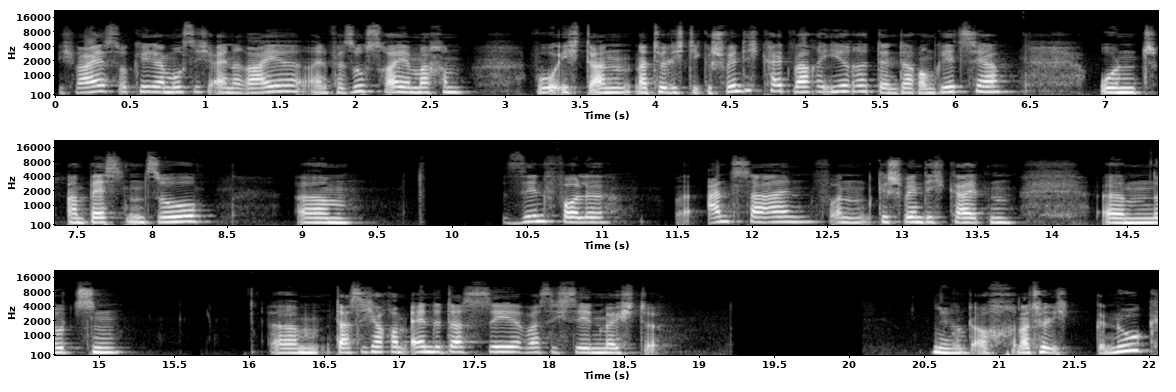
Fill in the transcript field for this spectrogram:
ich weiß, okay, da muss ich eine Reihe, eine Versuchsreihe machen, wo ich dann natürlich die Geschwindigkeit variiere, denn darum geht's ja. Und am besten so ähm, sinnvolle Anzahlen von Geschwindigkeiten ähm, nutzen, ähm, dass ich auch am Ende das sehe, was ich sehen möchte. Ja. Und auch natürlich genug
